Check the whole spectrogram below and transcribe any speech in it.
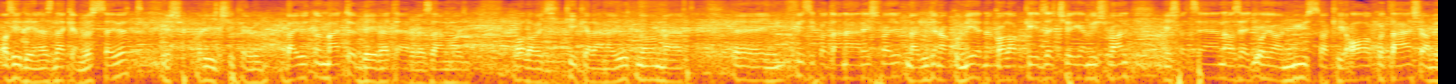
az idén ez nekem összejött, és akkor így sikerült bejutnom. Már több éve tervezem, hogy valahogy ki kellene jutnom, mert én fizikatanár is vagyok, meg ugyanakkor mérnök alapképzettségem is van, és a CERN az egy olyan műszaki alkotás, ami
